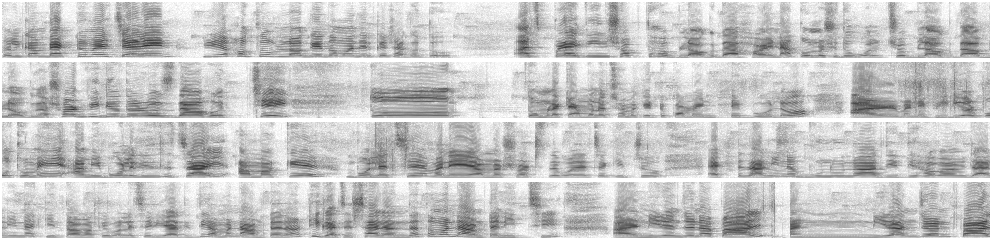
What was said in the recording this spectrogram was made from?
Welcome back to my channel Riya Bhakta ব্লগে তোমাদেরকে স্বাগত। আজ প্রায় তিন সপ্তাহ ব্লগ দেওয়া হয় না। তোমরা শুধু বলছো ব্লগ দা ব্লগ দাও শর্ট ভিডিও তো রোজ দেওয়া হচ্ছেই। তো তোমরা কেমন আছো আমাকে একটু কমেন্টে বলো। আর মানে ভিডিওর প্রথমে আমি বলে দিতে চাই, আমাকে বলেছে মানে আমার শর্টসে বলেছে কিছু, একটা জানি না বুনু না দিদি হবে, আমি জানি না, কিন্তু আমাকে বলেছে রিয়া দিদি, আমার নামটা নাও, ঠিক আছে, সানন্দা, তোমার নামটা নিচ্ছি। আর নিরঞ্জনা পাল, আর নিরঞ্জন পাল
